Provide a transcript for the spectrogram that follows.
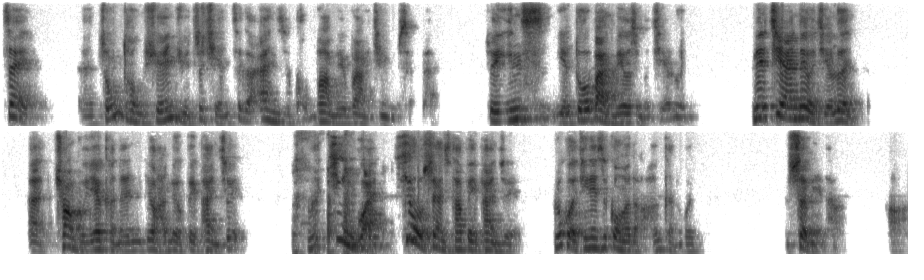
在。呃，总统选举之前，这个案子恐怕没有办法进入审判，所以因此也多半没有什么结论。那既然没有结论，呃，Trump 也可能又还没有被判罪。尽管就算是他被判罪，如果今天是共和党，很可能会赦免他啊。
